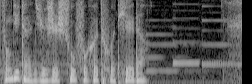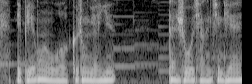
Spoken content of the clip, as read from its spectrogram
总体感觉是舒服和妥帖的。你别问我各种原因。但是我想今天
